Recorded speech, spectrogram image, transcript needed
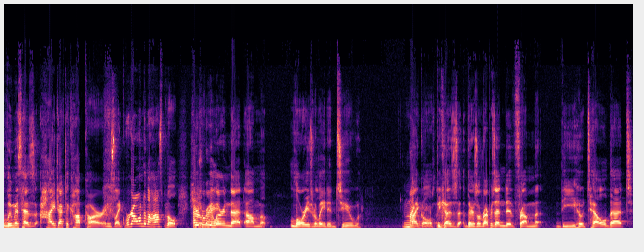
Loomis has hijacked a cop car, and he's like, "We're going to the hospital." Here's Oh, where we right. learn that um, Laurie's related to Michael, Myers. because there's a representative from the hotel that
